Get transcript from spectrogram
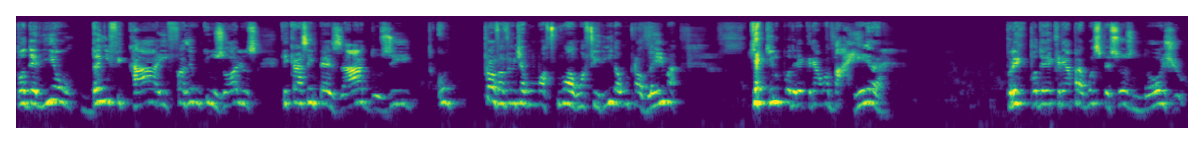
poderiam danificar e fazer com que os olhos ficassem pesados e com provavelmente alguma, alguma ferida, algum problema, que aquilo poderia criar uma barreira, poderia criar para algumas pessoas nojo,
